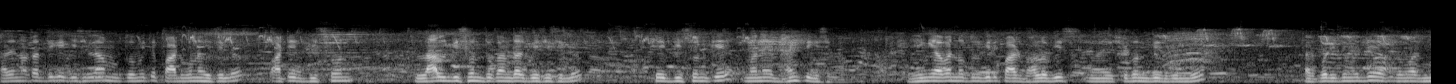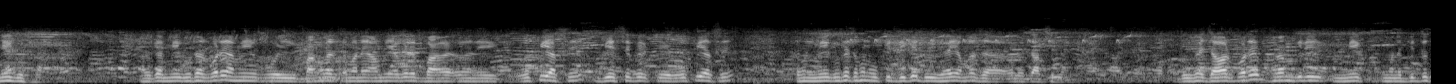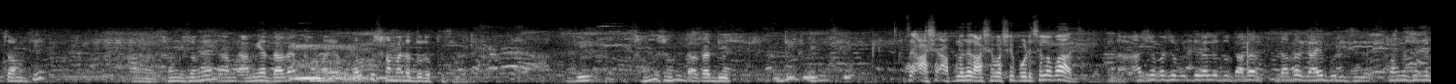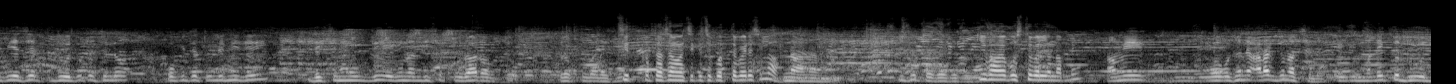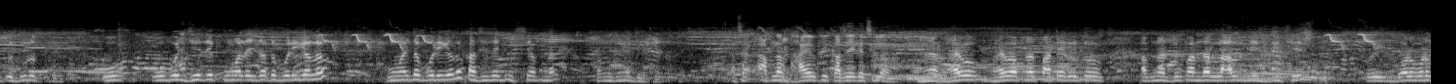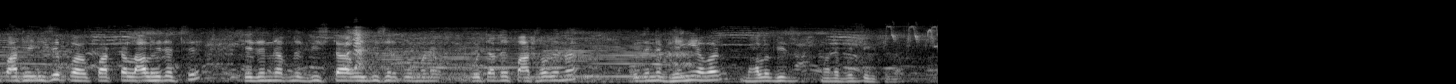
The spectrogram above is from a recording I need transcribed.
নটার দিকে গেছিলাম, জমিতে পাট বোনা হয়েছিল, পাটের বিছন, লাল বিছন দোকানদার বেঁচেছিল, সেই বিছনকে মানে ভাঙতে গেছিলাম। ভেঙে আবার নতুন করে পাট, ভালো বীজ মানে শোধন বীজ বুনবো। তারপর ইতিমধ্যে তোমার মেঘ ওঠে। হালকা মেঘ ওঠার পরে আমি ওই বাংলা মানে আমি একবারে মানে ওপি আছে বিএসএফের ওপি আছে, তখন মেঘ উঠে তখন ওপির দিকে দুই ভাই আমরা যাচ্ছিলাম। দুই ভাই যাওয়ার পরে ফরামগিরি মেঘ মানে বিদ্যুৎ চমকি সঙ্গে সঙ্গে আমি আর দাদা সময় অল্প সামান্য দূরত্ব ছিল। দুই সঙ্গে সঙ্গে দাদা দিয়ে দিয়ে আচ্ছা আশে আপনাদের আশেপাশে পড়েছিল বাজ না, আশেপাশে বলতে গেলে তো দাদার দাদার গায়ে পড়েছিল। সঙ্গে সঙ্গে বিএসএফ দুটো ছিল। কপিতে তুলে নিজেই দেখছি মুখ দিয়ে এগুলো দিয়ে সব পুরা রক্ত রক্ত বাড়াইছে। চিৎকার চেঁচামেচি কিছু করতে পেরেছিল? না না না কিছু। কীভাবে বুঝতে পারলেন আপনি? আমি ওখানে আর একজন ছিল মানে একটু দূর- দূর- দূরত্ব। ও ও বলছে যে কুমারটা তো পড়ে গেল কুমারটা পড়ে গেল কাছে যাই দেখছি আপনার সঙ্গে সঙ্গে দেখি। আচ্ছা আপনার ভাইও কি কাজে গেছিল? হ্যাঁ ভাইও ভাইও আপনার পাটের ওই তো আপনার দোকানদার লাল বীজ দিচ্ছে ওই বড় বড় পাট হয়ে গেছে পাটটা লাল হয়ে যাচ্ছে সেই জন্য আপনার বীজটা ওই বীজের মানে ওইটাতে পাট হবে না ওই জন্য ভেঙে আবার ভালো বীজ মানে বলতে গেছিলাম।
